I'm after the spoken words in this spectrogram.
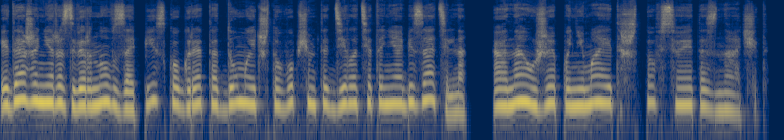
И даже не развернув записку, Грета думает, что, в общем-то, делать это не обязательно, она уже понимает, что все это значит.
